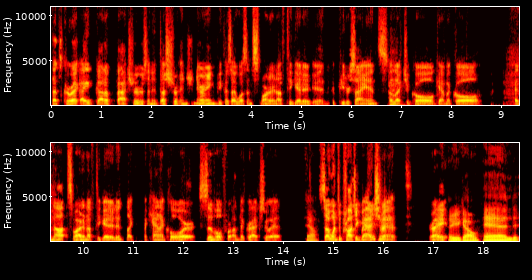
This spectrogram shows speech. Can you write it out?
That's correct. I got a bachelor's in industrial engineering because I wasn't smart enough to get it in computer science, electrical, chemical, and not smart enough to get it in like mechanical or civil for undergraduate. Yeah. So I went to project management, right? There you go. And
